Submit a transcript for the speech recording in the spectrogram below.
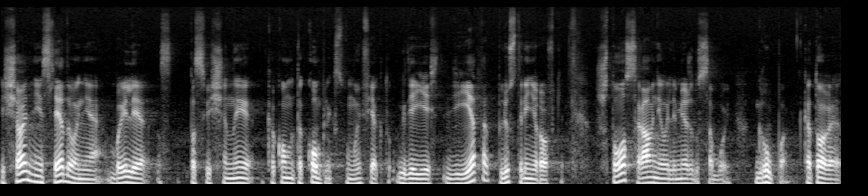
Еще одни исследования были посвящены какому-то комплексному эффекту, где есть диета плюс тренировки. Что сравнивали между собой? Группа, которая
